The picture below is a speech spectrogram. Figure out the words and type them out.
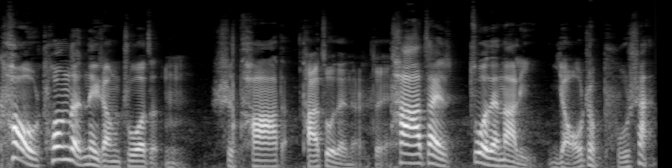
靠窗的那张桌子嗯，是他的，他坐在那儿，对，他在坐在那里摇着蒲扇，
